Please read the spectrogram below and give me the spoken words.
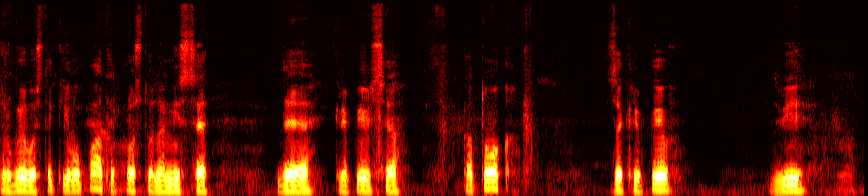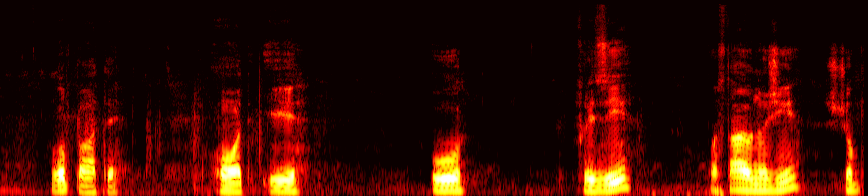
Зробив ось такі лопати просто на місце, де кріпився каток, закріпив дві лопати. От, і у фрезі поставив ножі, щоб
